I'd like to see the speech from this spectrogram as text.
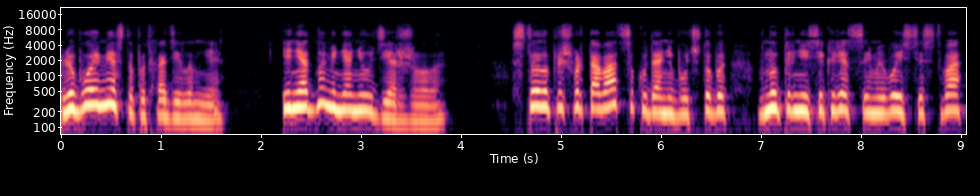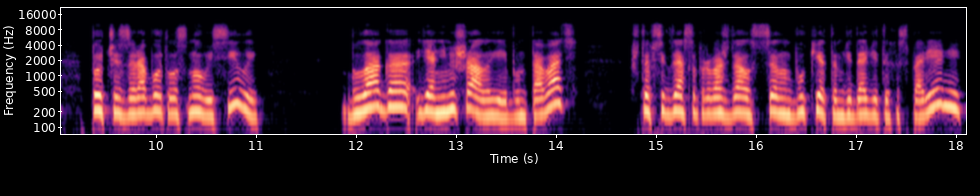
Любое место подходило мне, и ни одно меня не удерживало. Стоило пришвартоваться куда-нибудь, чтобы внутренние секреции моего естества тотчас заработала с новой силой, благо я не мешала ей бунтовать, что всегда сопровождалось целым букетом ядовитых испарений,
